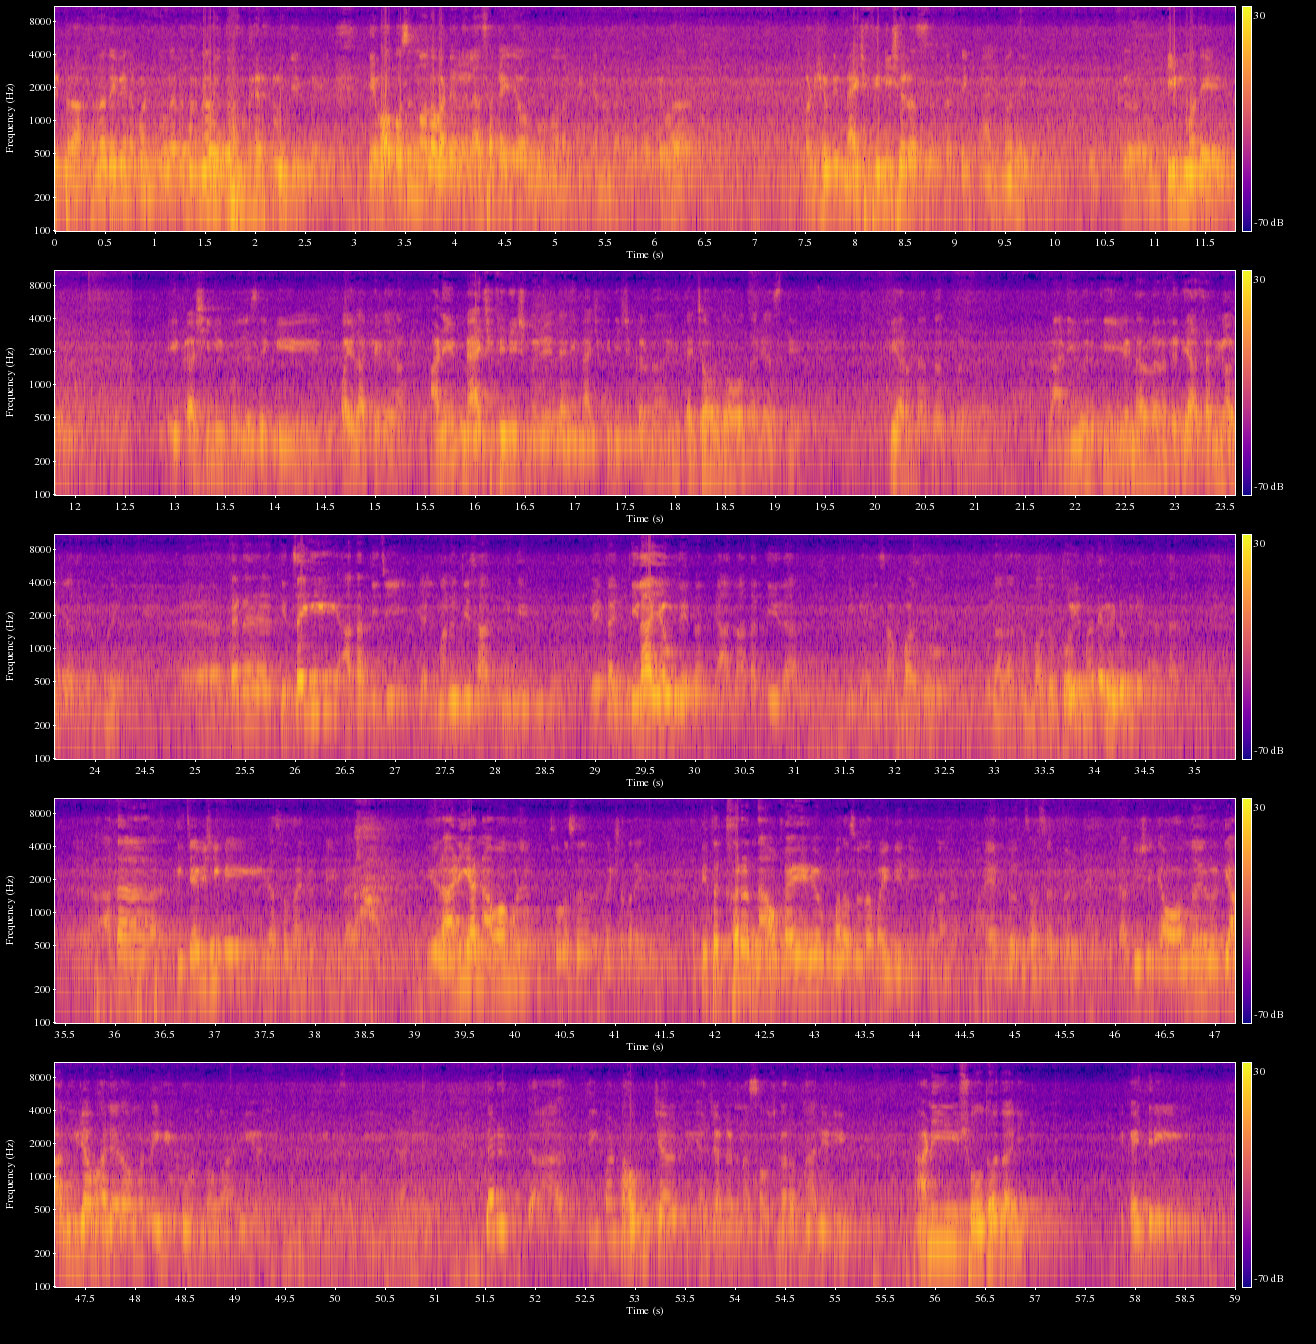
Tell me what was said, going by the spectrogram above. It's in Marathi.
मी प्रार्थना देवीनं पण बोलायला सांगणार होतो खरं म्हणजे तेव्हापासून मला वाटायला असं काही जेव्हा फोन आला की त्यांना झाला होतं तेव्हा पण शेवटी मॅच फिनिशर असतं प्रत्येक मॅचमध्ये एक टीममध्ये एक अशी गोष्ट असते की पहिला खेळलेला. आणि मॅच फिनिश म्हणजे त्यांनी मॅच फिनिश करणं ही त्याच्यावर जबाबदारी असते. ती अर्थातच राणीवरती येणार राहते ती आसनगावची असल्यामुळे. तर तिचंही आता तिची यजमानांची साथ म्हणजे येतात तिला येऊ देतात की आज आता ती जा. मी घरी सांभाळतो मुलाला सांभाळतो. तोही मध्ये भेटून गेला आता. आता तिच्याविषयी काही असं सांगत नाही. राणी ती राणी या नावामुळे थोडंसं लक्षात राहिलं. तर तिचं खरं नाव काय हे मला सुद्धा माहिती नाही. कोणाला? माहेरचं सासरचं. त्या दिवशी त्या ऑनलाईनवरती अनुजा भालेराव म्हटलं ही कोण बाबा? ही आणि असं ती राणी तर ती पण भाऊंच्या ह्याच्याकडनं संस्कारातून आलेली. आणि शोधत आली. काहीतरी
